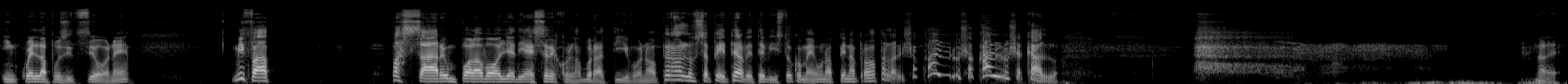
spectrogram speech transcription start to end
in quella posizione, mi fa passare un po' la voglia di essere collaborativo, no? Però lo sapete, l'avete visto com'è uno appena prova a parlare, sciacallo, sciacallo, sciacallo. Vabbè.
